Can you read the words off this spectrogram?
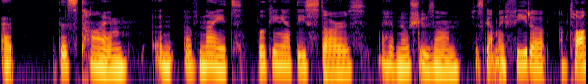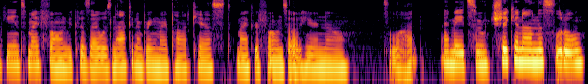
at this time uh, of night, looking at these stars, I have no shoes on, just got my feet up. I'm talking into my phone because I was not going to bring my podcast microphones out here. No, it's a lot. I made some chicken on this little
